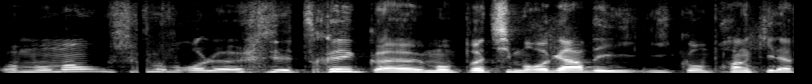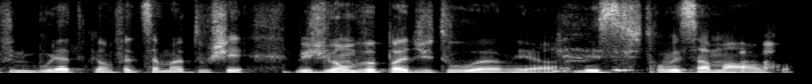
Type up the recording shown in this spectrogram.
au moment où j'ouvre le, le, truc, mon pote il me regarde et il, comprend qu'il a fait une boulette, qu'en fait ça m'a touché. Mais je lui en veux pas du tout, mais, euh, mais je trouvais ça marrant. Quoi.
